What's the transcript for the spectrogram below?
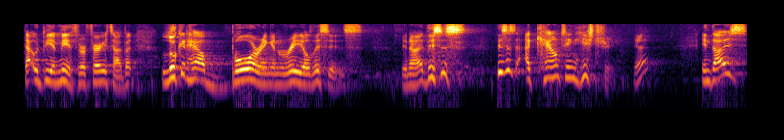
that would be a myth or a fairy tale. But look at how boring and real this is. You know, this is this is accounting history. Yeah? In, those,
